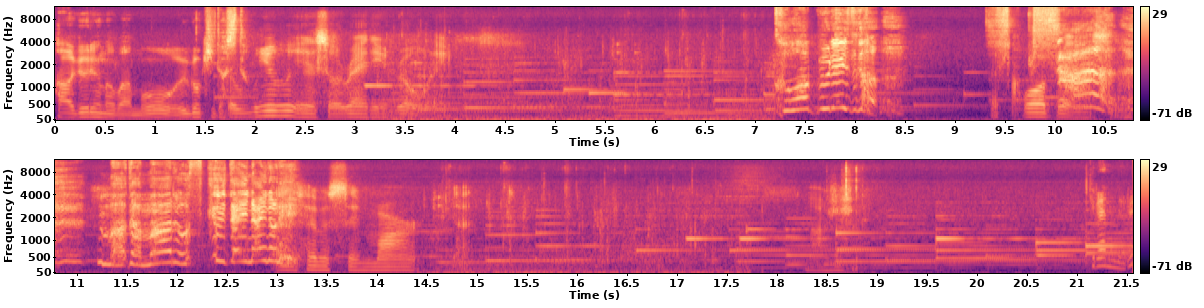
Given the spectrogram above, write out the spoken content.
歯車はもう動き出した。The wheel is already rolling. コアブレイズがまだマールを救いたいないのに I haven't seen Mar yet. マール是谁ランナル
